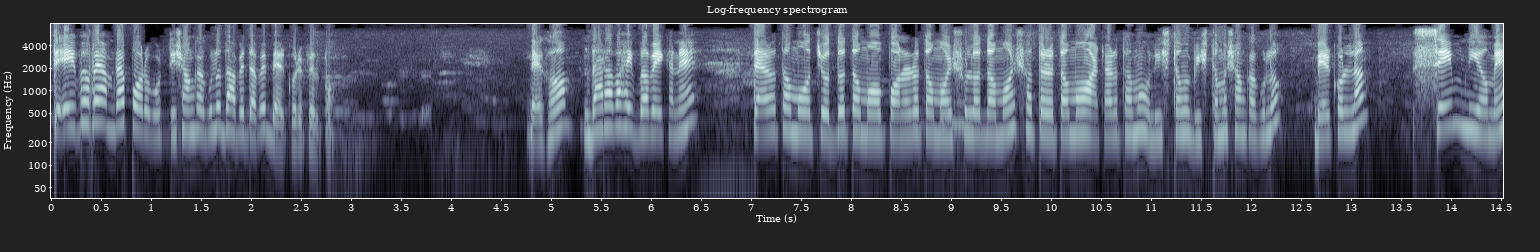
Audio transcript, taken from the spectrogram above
তো এইভাবে আমরা পরবর্তী সংখ্যাগুলো ধাপে ধাপে বের করে ফেলব। দেখো, ধারাবাহিকভাবে এখানে তেরোতম, চোদ্দতম, পনেরোতম, ষোলোতম, সতেরোতম, আঠারোতম, উনিশতম, বিশতম সংখ্যাগুলো বের করলাম। সেম নিয়মে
